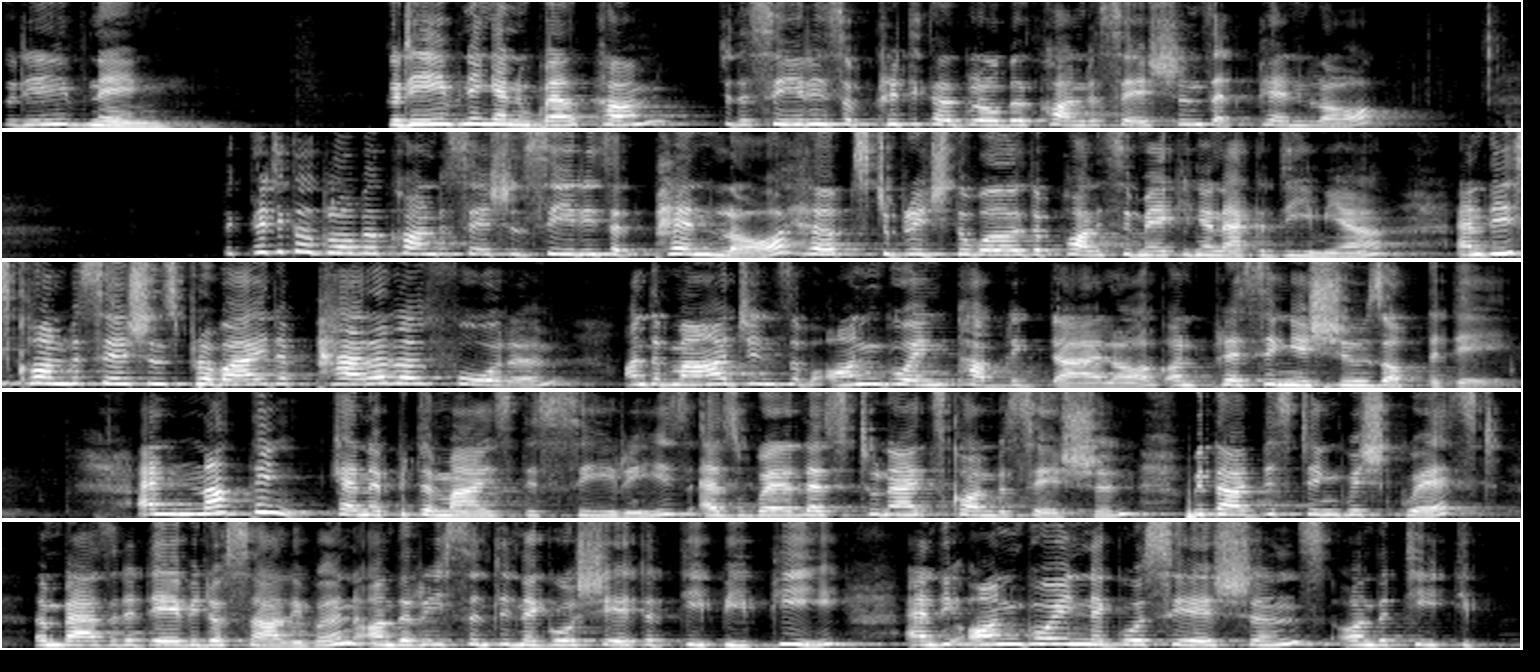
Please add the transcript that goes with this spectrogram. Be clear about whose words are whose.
Speaker 1: Good evening. Good evening and welcome to the series of critical global conversations at Penn Law. The Critical Global Conversation series at Penn Law helps to bridge the world of policymaking and academia, and these conversations provide a parallel forum on the margins of ongoing public dialogue on pressing issues of the day. And nothing can epitomize this series as well as tonight's conversation with our distinguished guest, Ambassador David O'Sullivan, on the recently negotiated TPP and the ongoing negotiations on the TTIP.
